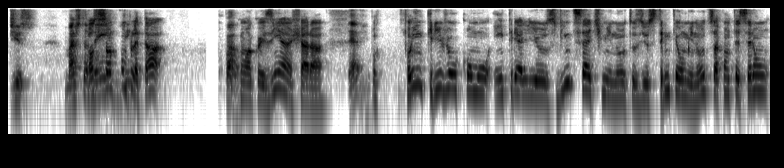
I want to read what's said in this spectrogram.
disso. Mas também. Posso só completar Fala. com uma coisinha, Xará? Deve. Foi incrível como entre ali os 27 minutos e os 31 minutos aconteceram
